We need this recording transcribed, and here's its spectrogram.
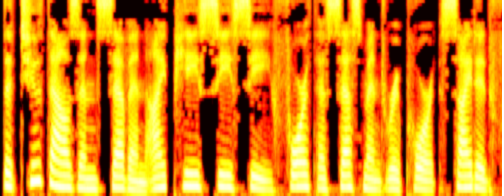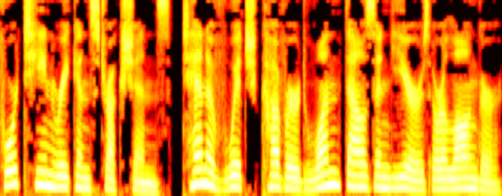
The 2007 IPCC Fourth Assessment Report cited 14 reconstructions, 10 of which covered 1,000 years or longer,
